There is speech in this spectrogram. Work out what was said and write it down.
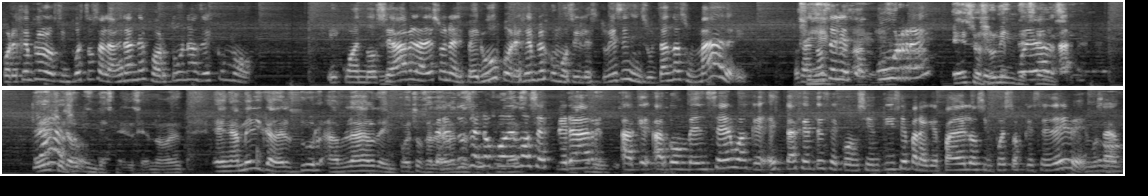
por ejemplo los impuestos a las grandes fortunas es como, y cuando se habla de eso en el Perú, por ejemplo, es como si le estuviesen insultando a su madre. O sea, no se les ocurre. Eso es una indecencia. Eso es una indecencia, ¿no? En, América del Sur hablar de impuestos a la Pero entonces no podemos esperar a, que, a convencer o a que esta gente se concientice para que pague los impuestos que se deben. O sea,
